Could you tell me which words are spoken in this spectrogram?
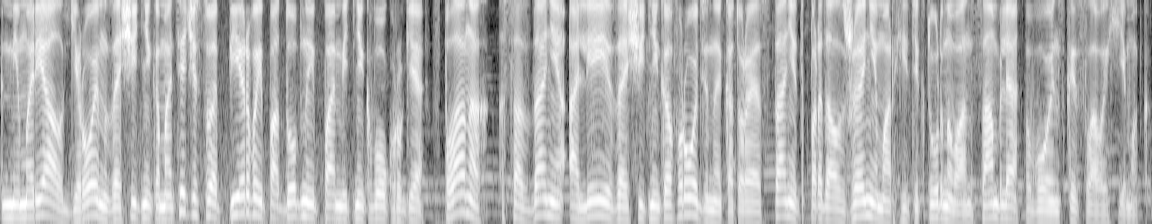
Мемориал героям-защитникам Отечества – первый подобный памятник в округе. В планах – создание аллеи защитников Родины, которая станет продолжением архитектурного ансамбля воинской славы Химок.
